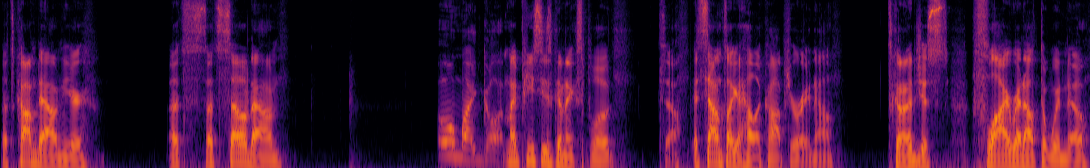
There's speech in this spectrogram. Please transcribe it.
Let's calm down here. Let's let's settle down. Oh my god, my PC is gonna explode. So it sounds like a helicopter right now. It's gonna just fly right out the window.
